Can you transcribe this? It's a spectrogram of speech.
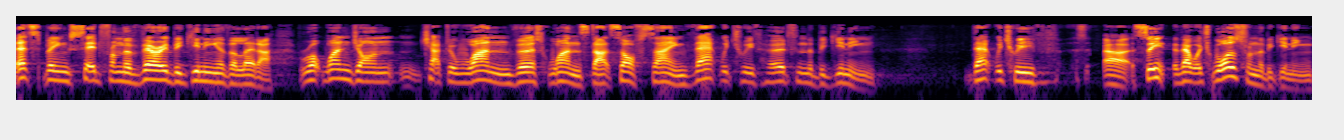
That's being said from the very beginning of the letter. 1 John chapter 1 verse 1 starts off saying that which we've heard from the beginning, that which we've uh, seen, that which was from the beginning,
